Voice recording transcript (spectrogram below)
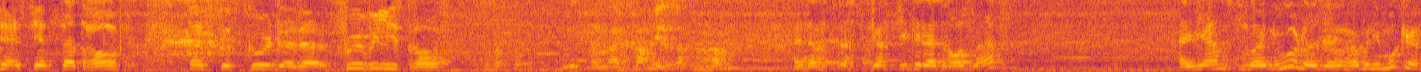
Der ist jetzt da drauf. Das ist gut, der Free Willy ist drauf. Wenn wir einen Kaffee jetzt offen haben? Alter, was, was, was geht dir da draußen ab? Ey, wir haben es 9 Uhr oder so, hör mal die Mucke.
